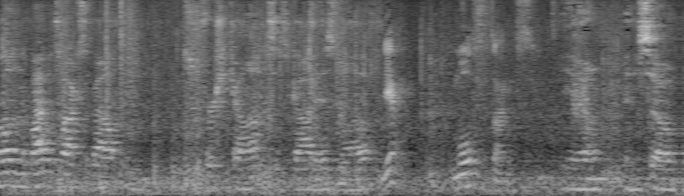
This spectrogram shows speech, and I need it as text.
well, and the Bible talks about First John says God is love. Yeah, multiple times. Know, and so.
